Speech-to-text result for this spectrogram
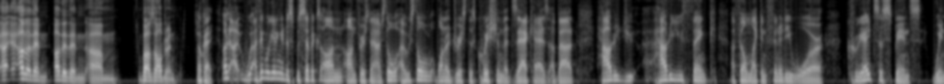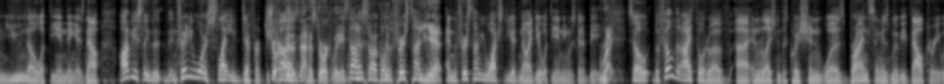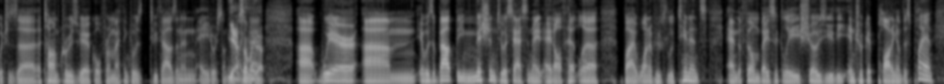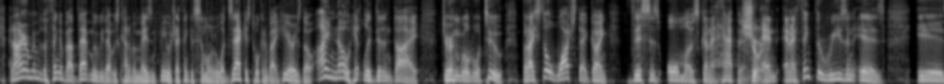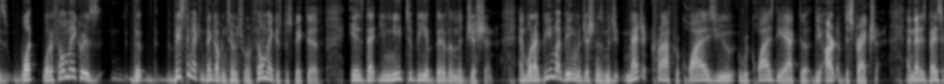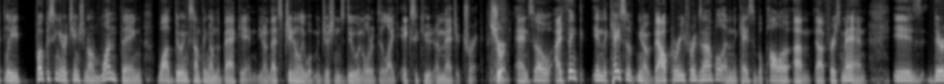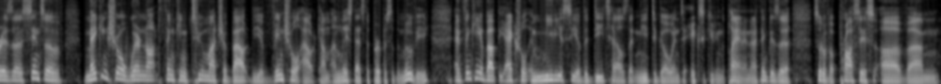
uh, other than other than um, Buzz Aldrin. Okay. Oh, I, I think we're getting into specifics on on First Man. I'm still I still want to address this question that Zach has about how did you how do you think a film like Infinity War creates suspense when you know what the ending is? Now, obviously, the, the Infinity War is slightly different because Sure, because it's not historically. it's not historical. And the first time you Yet. and the first time you watched it, you had no idea what the ending was going to be. Right. So the film that I thought of uh, in relation to this question was Bryan Singer's movie Valkyrie, which is a, a Tom Cruise vehicle from I think it was 2008 or something. Yeah, like something like that. Uh, where um, it was about the mission to assassinate Adolf Hitler by one of his lieutenants, and the film basically shows you the intricate plotting of this plan. And I remember the thing about that movie that was kind of amazing for me, which I think is similar to what Zach is talking about here, is though I know Hitler didn't die during World War II, but I still watched that going, this is almost going to happen. Sure. And and I think the reason is is what what a filmmaker is the the best thing I can think of in terms from a filmmaker's perspective is that you need to be a bit of a magician. And what I mean by being a magician is magi- magic craft requires you requires the actor the art of distraction. And that is basically focusing your attention on one thing while doing something on the back end. You know, that's generally what magicians do in order to like execute a magic trick. Sure. And so I think in the case of you know Valkyrie, for example, and in the case of Apollo, um, uh, First Man, is there is a sense of making sure we're not thinking too much about the eventual outcome, unless that's the purpose of the movie, and thinking about the actual immediacy of the details that need to go into executing the plan. And I think there's a sort of a process of. Um,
